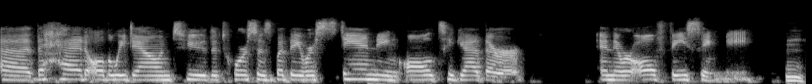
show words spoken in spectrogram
uh, the head all the way down to the torsos, but they were standing all together and they were all facing me. Mm.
